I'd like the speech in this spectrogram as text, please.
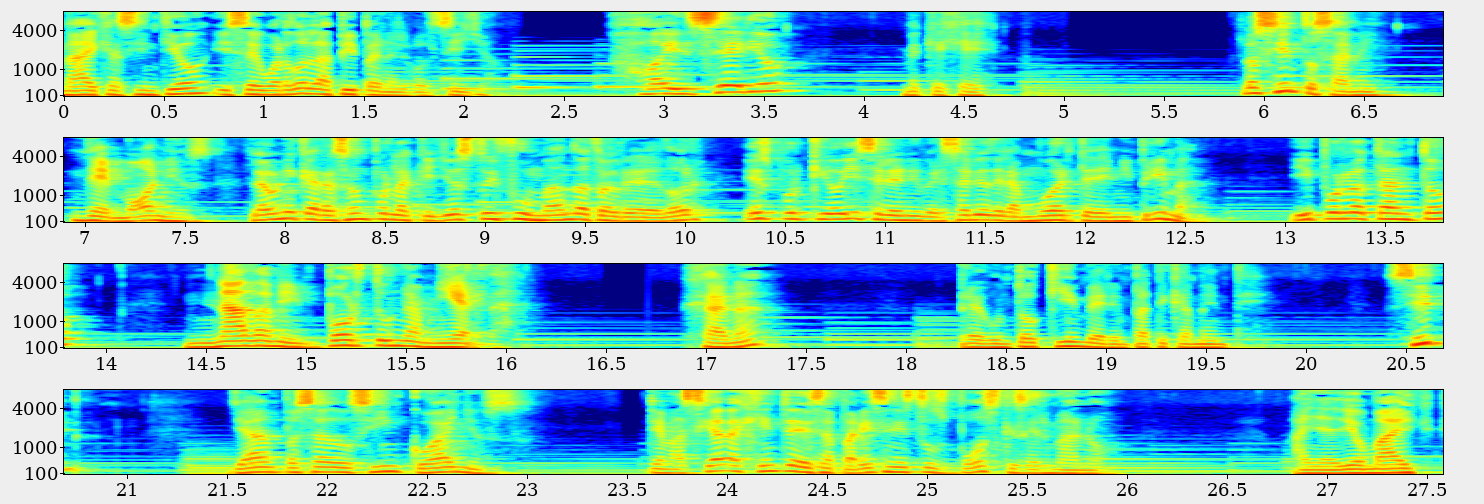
Mike asintió y se guardó la pipa en el bolsillo. ¿En serio? Me quejé. Lo siento, Sammy. Demonios. La única razón por la que yo estoy fumando a tu alrededor es porque hoy es el aniversario de la muerte de mi prima. Y por lo tanto, nada me importa una mierda. ¿Hannah? Preguntó Kimber empáticamente. Sí, ya han pasado cinco años. Demasiada gente desaparece en estos bosques, hermano. Añadió Mike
